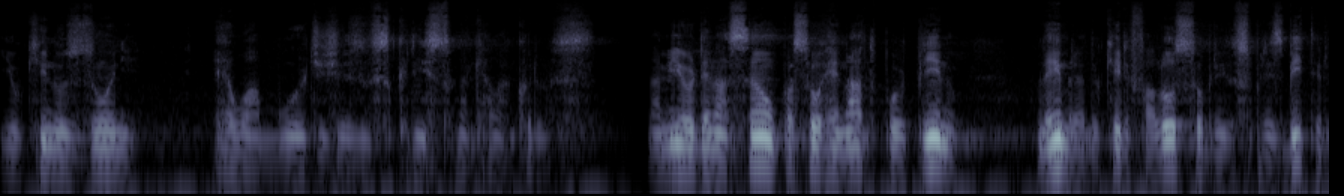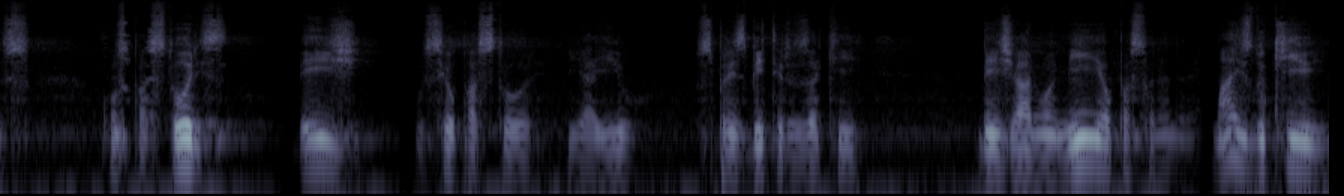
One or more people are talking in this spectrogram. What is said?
E o que nos une é o amor de Jesus Cristo naquela cruz. Na minha ordenação, o pastor Renato Porpino, lembra do que ele falou sobre os presbíteros com os pastores? Beije o seu pastor. E aí os presbíteros aqui beijaram a mim e ao pastor André. Mais do que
